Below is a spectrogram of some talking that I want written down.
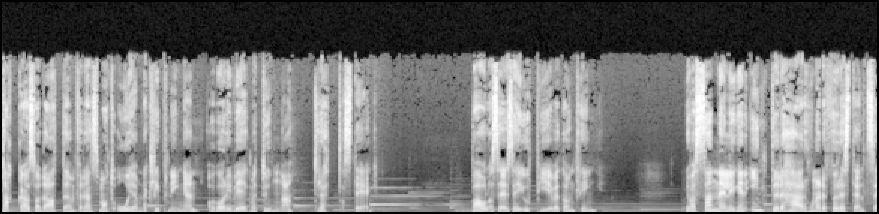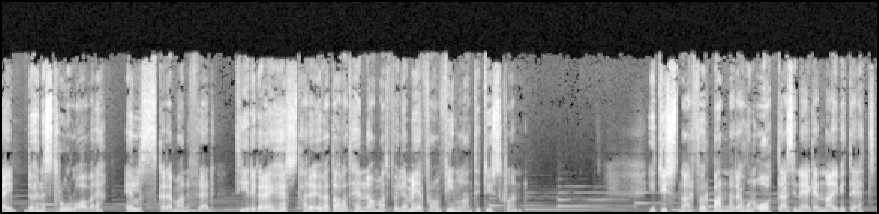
tackar soldaten för den smått ojämna klippningen och går iväg med tunga, trötta steg. Paula ser sig uppgivet omkring. Det var sannerligen inte det här hon hade föreställt sig då hennes trolovade, älskade Manfred tidigare i höst hade övertalat henne om att följa med från Finland till Tyskland. I tystnad förbannade hon åter sin egen naivitet,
